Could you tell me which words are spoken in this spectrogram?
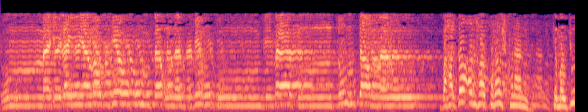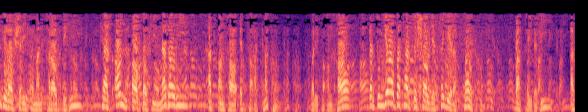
ثم إلي مرجعكم فأنبئكم بما كنتم تعملون. و هرگاه آنها تلاش کنند که موجودی را شریک من قرار دهی که از آن آگاهی نداری از آنها اطاعت مکن. ولی با آنها در دنیا به طرز شایسته رفتار کن و پیروی از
